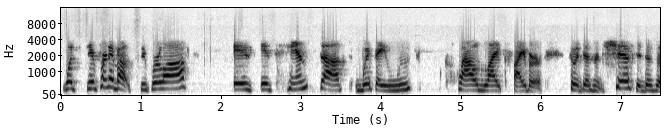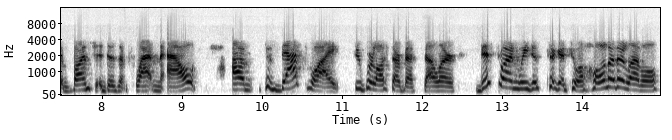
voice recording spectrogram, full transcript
What's different about Superloft is it's hand stuffed with a loose cloud-like fiber. So it doesn't shift, it doesn't bunch, it doesn't flatten out. Um, so that's why Superloft's our best seller. This one, we just took it to a whole nother level.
